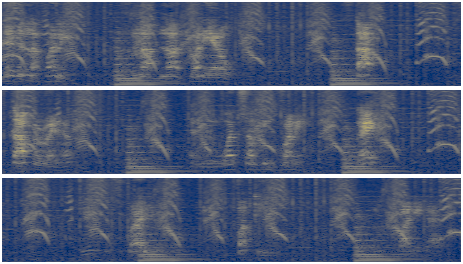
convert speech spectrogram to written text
this is not funny. It's not, not funny at all. Stop. Stop it right now. And watch something funny, okay? Please subscribe. Fucking funny guy.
